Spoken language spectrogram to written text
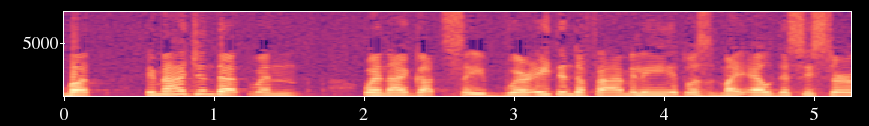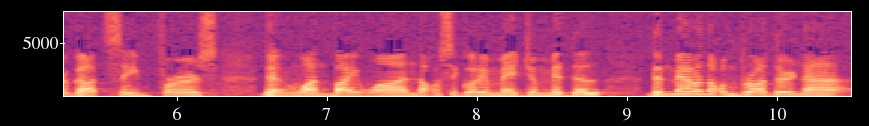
But imagine that when when I got saved. We're eight in the family. It was my eldest sister got saved first. Then one by one, ako siguro medyo middle. Then meron akong brother na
